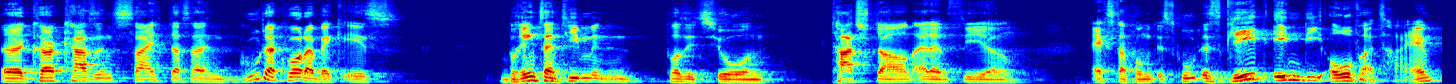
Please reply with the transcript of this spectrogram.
Äh, Kirk Cousins zeigt, dass er ein guter Quarterback ist, bringt sein Team in Position, Touchdown, Adam Thiel, extra Punkt ist gut. Es geht in die Overtime.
